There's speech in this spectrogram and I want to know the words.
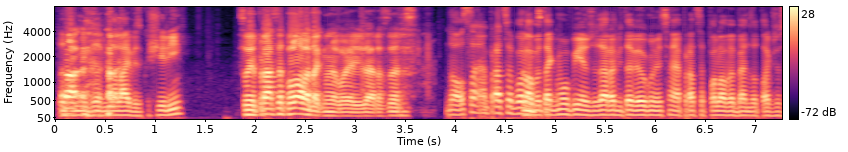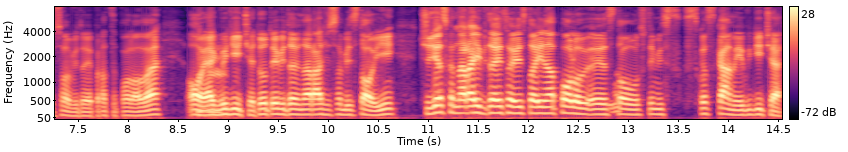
To Tak. żeśmy widzowie na live skosili. Sobie prace polowe tak będę powiedzieć zaraz, zaraz. No, same prace polowe, tak mówiłem, że zaraz widzowie ogólnie same prace polowe będą, także są widzowie prace polowe. O, jak Mhm. widzicie, tutaj widzowie na razie sobie stoi. 30 na razie widzowie sobie stoi na polu e, z, tą, z tymi sk- z kostkami, widzicie.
